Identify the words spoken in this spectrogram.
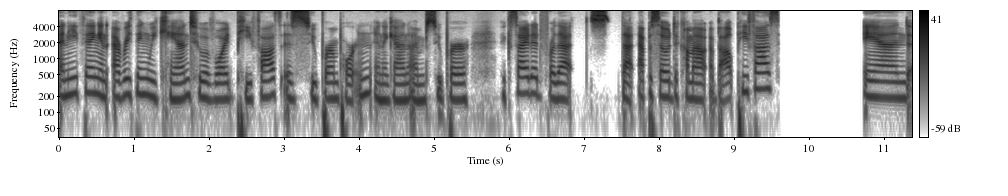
anything and everything we can to avoid PFAS is super important. And again, I'm super excited for that that episode to come out about PFAS. And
